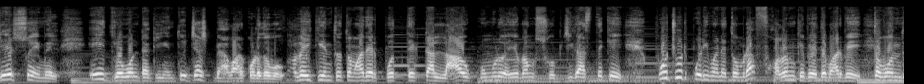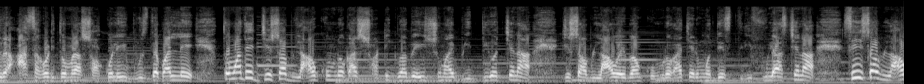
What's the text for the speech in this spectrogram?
দেড়শো এম এই দ্রবণটাকে কিন্তু জাস্ট ব্যবহার করে দেবো। তবেই কিন্তু তোমাদের প্রত্যেকটা লাউ, কুমড়ো এবং সবজি গাছ থেকে প্রচুর পরিমাণে তোমরা ফলনকে পেতে পারবে। তো বন্ধুরা, আশা করি তোমরা সকলেই বুঝতে পারলে, তোমাদের যেসব লাউ, কুমড়ো গাছ সঠিকভাবে এই সময় বৃদ্ধি হচ্ছে না, যেসব লাউ এবং কুমড়ো গাছের মধ্যে স্ত্রী ফুল আসছে না সেই সব লাউ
